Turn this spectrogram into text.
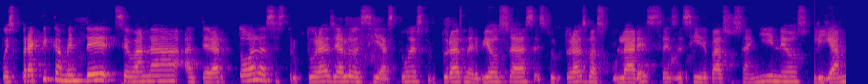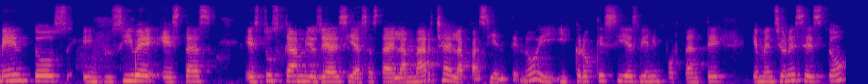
pues prácticamente se van a alterar todas las estructuras, ya lo decías tú, estructuras nerviosas, estructuras vasculares, es decir, vasos sanguíneos, ligamentos, inclusive estas estos cambios, ya decías, hasta de la marcha de la paciente, ¿no? Y, creo que sí es bien importante que menciones esto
